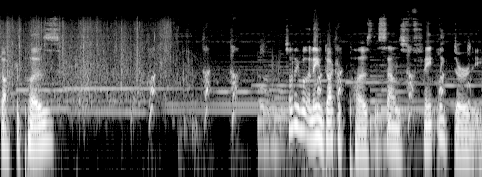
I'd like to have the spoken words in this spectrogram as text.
Dr. Puzz. Something about the name Dr. Puzz that sounds faintly dirty.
